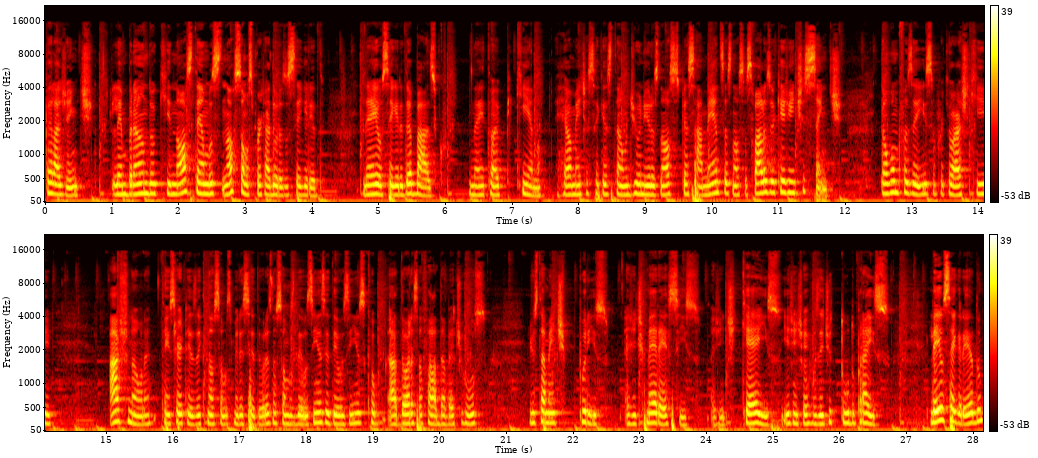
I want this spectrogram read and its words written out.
pela gente, lembrando que nós temos, nós somos portadoras do segredo né? O segredo é básico, né? Então é pequeno. Realmente essa questão de unir os nossos pensamentos, as nossas falas e o que a gente sente. Então vamos fazer isso porque eu acho que acho não, né? Tenho certeza que nós somos merecedoras, nós somos deusinhas e deusinhos, que eu adoro essa fala da Beth Russo, justamente por isso. A gente merece isso, a gente quer isso e a gente vai fazer de tudo para isso. Leia o segredo,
